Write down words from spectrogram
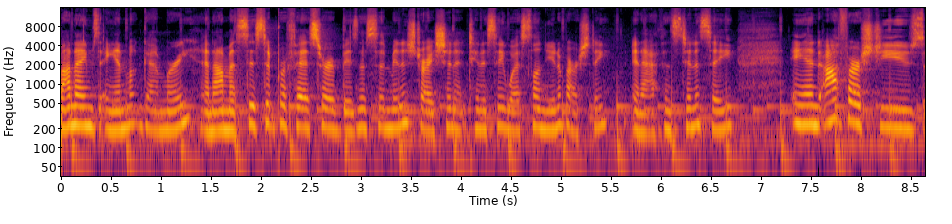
My name's Anne Montgomery, and I'm Assistant Professor of Business Administration at Tennessee Wesleyan University in Athens, Tennessee. And I first used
